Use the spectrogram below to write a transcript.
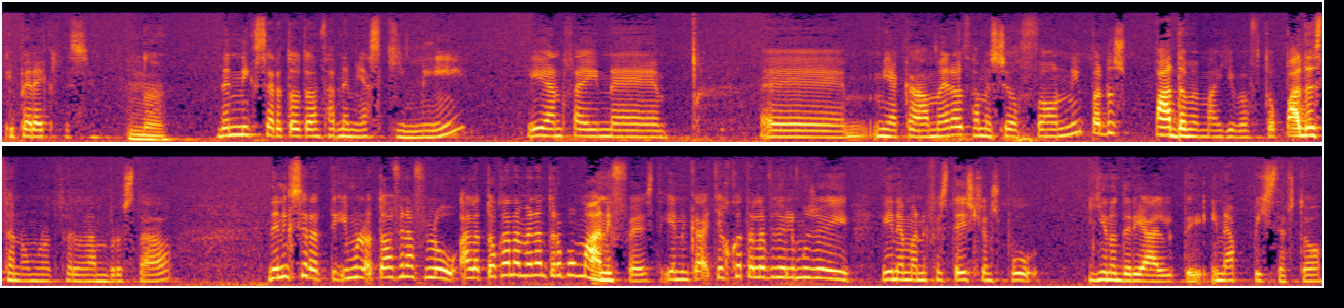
υπερέκθεση. Ναι. Δεν ήξερα τότε αν θα είναι μια σκηνή ή αν θα είναι ε, μια κάμερα, ότι θα είμαι σε οθόνη. Πάντως πάντα με μάγευε αυτό. Πάντα αισθανόμουν ότι θέλω να είμαι μπροστά. Δεν ήξερα τι, ήμουν, το άφηνα φλού, αλλά το έκανα με έναν τρόπο manifest γενικά και έχω καταλάβει ότι όλη μου ζωή είναι manifestations που γίνονται reality. Είναι απίστευτο.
